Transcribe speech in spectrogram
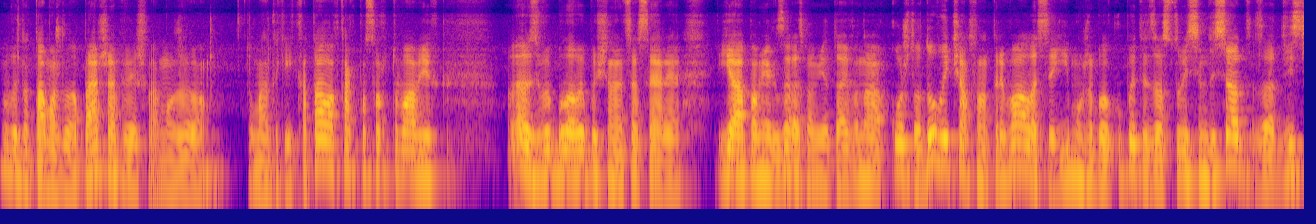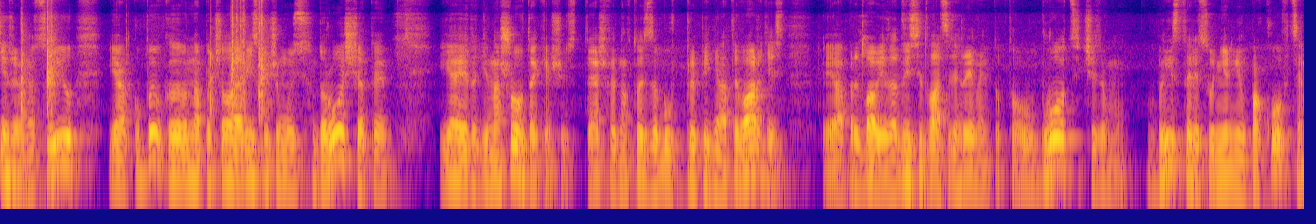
Ну, видно, там, можливо, перша вийшла, можливо, у мене такий каталог так посортував їх. Ось була випущена ця серія. Я пам'ятаю, зараз пам'ятаю, вона коштувала довгий час, вона тривалася, її можна було купити за 180 за 200 гривень. От свою я купив, коли вона почала різко чомусь дорожчати. Я її тоді знайшов таке щось. Теж, видно, хтось забув припідняти вартість. Я придбав її за 220 гривень, тобто у блоці чи там, в блістері, сувенірній упаковці.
